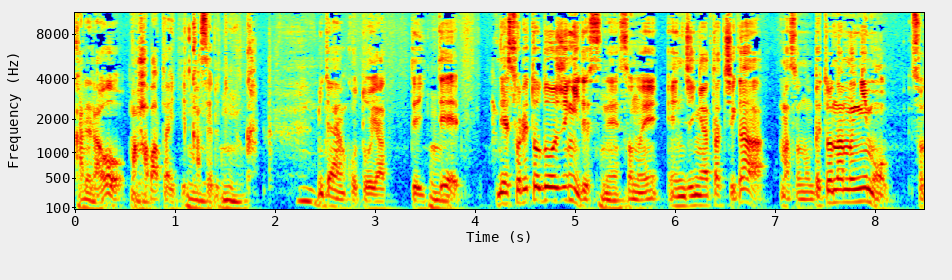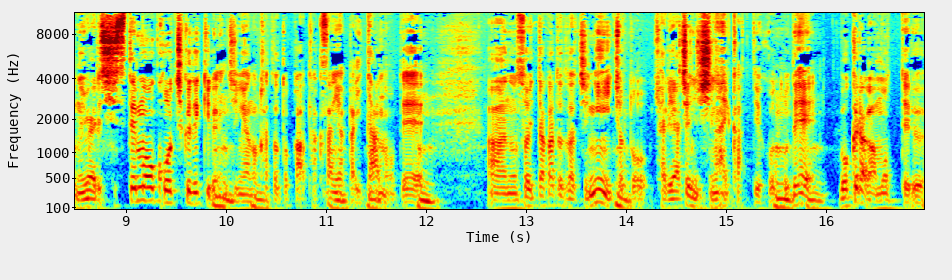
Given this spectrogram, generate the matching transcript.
彼らを、まあ、羽ばたいていかせるというか、みたいなことをやっていて、で、それと同時にですね、そのエンジニアたちが、まあそのベトナムにも、そのいわゆるシステムを構築できるエンジニアの方とか、たくさんやっぱいたので、あの、そういった方たちにちょっとキャリアチェンジしないかっていうことで、僕らが持ってる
